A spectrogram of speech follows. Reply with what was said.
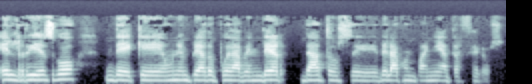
el riesgo de que un empleado pueda vender datos de, la compañía a terceros?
